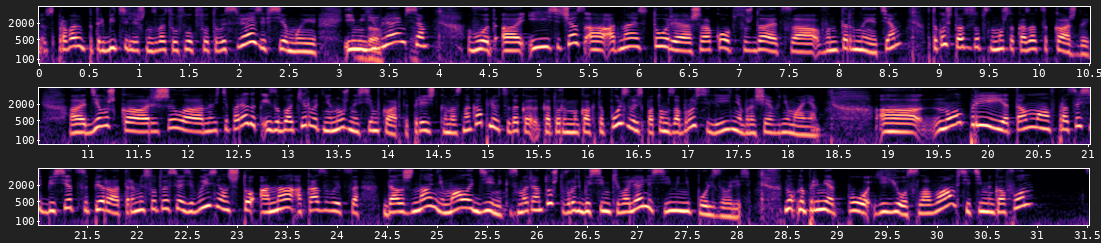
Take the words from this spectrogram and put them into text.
с правами потребителей, что называется, услуг сотовой связи. Все мы ими да. являемся. Вот. И сейчас одна история история широко обсуждается в интернете. В такой ситуации, собственно, может оказаться каждый. А, девушка решила навести порядок и заблокировать ненужные сим-карты. Периодически у нас накапливаются, да, которыми мы как-то пользовались, потом забросили и не обращаем внимания. А, но при этом в процессе бесед с операторами сотовой связи выяснилось, что она, оказывается, должна немало денег, несмотря на то, что вроде бы симки валялись, ими не пользовались. Ну, например, по ее словам, в сети Мегафон а,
